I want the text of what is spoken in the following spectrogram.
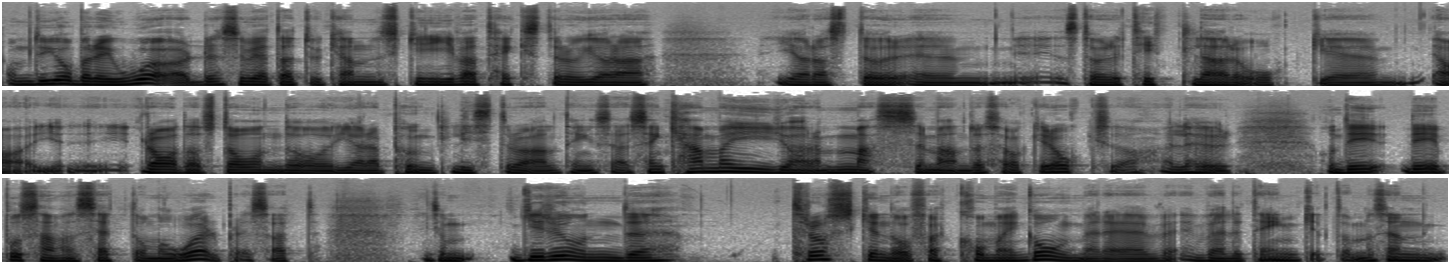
om du jobbar i Word, så vet du att du kan skriva texter och göra göra större, eh, större titlar och eh, ja, radavstånd och göra punktlistor och allting. Så här. Sen kan man ju göra massor med andra saker också, eller hur? Och det, det är på samma sätt med Wordpress, att liksom, grundtröskeln då för att komma igång med det är väldigt enkelt. Då. Men sen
